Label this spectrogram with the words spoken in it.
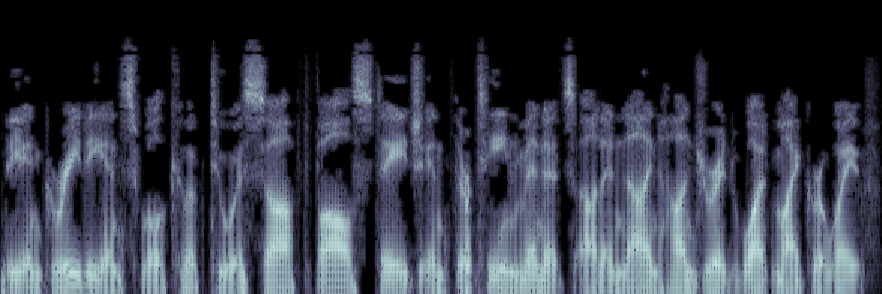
The ingredients will cook to a soft ball stage in 13 minutes on a 900 watt microwave.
